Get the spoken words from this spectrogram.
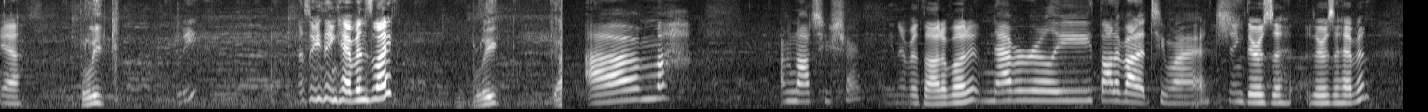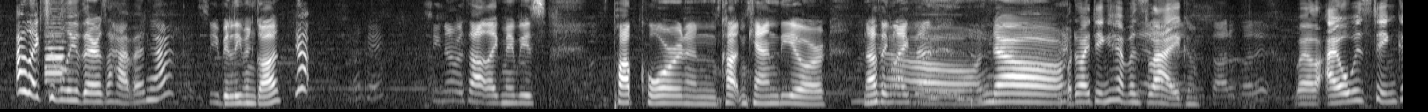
Yeah. Bleak. Bleak? That's what you think heaven's like? Bleak. Um, I'm not too sure. You never thought about it? Never really thought about it too much. Think there's a there's a heaven? I like to believe there's a heaven. Yeah. So you believe in God? Yeah. Okay. So you never thought like maybe it's popcorn and cotton candy or nothing like that? Oh no. What do I think heaven's like? thought about it? Well, I always think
